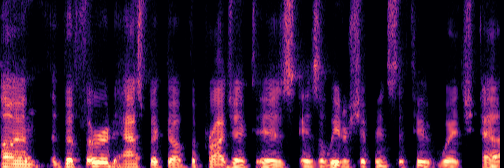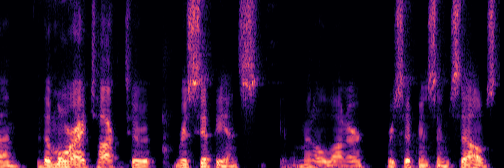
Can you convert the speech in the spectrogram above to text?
um, the third aspect of the project is is a leadership institute, which um, the more I talk to recipients, Medal of Honor recipients themselves,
